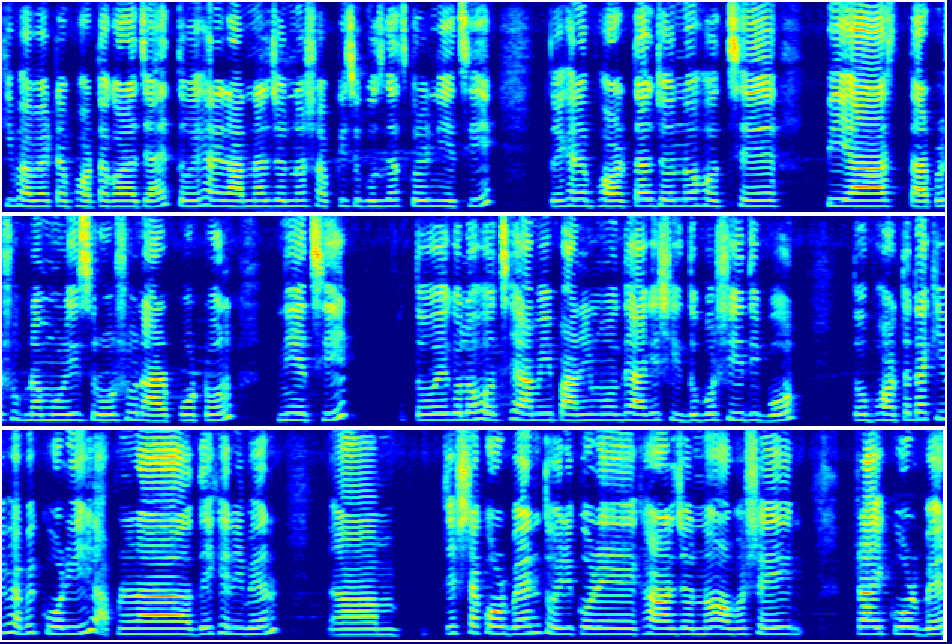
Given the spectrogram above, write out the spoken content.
কীভাবে একটা ভর্তা করা যায়। তো এখানে রান্নার জন্য সব কিছু গুছগাছ করে নিয়েছি। তো এখানে ভর্তার জন্য হচ্ছে পেঁয়াজ, তারপর শুকনো মরিচ, রসুন আর পটল নিয়েছি। তো এগুলো হচ্ছে আমি পানির মধ্যে আগে সিদ্ধ বসিয়ে দিব। তো ভর্তাটা কীভাবে করি আপনারা দেখে নেবেন। চেষ্টা করবেন তৈরি করে খাওয়ার জন্য। অবশ্যই ট্রাই করবেন।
